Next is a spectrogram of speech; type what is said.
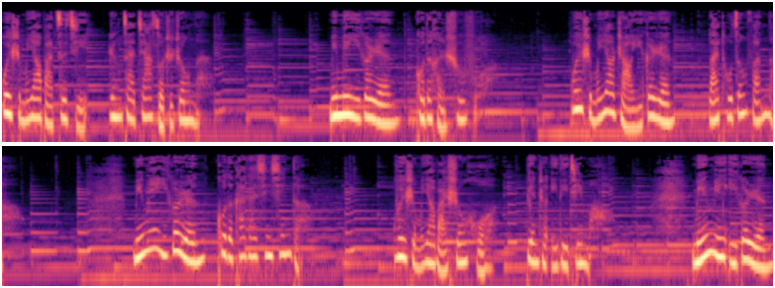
为什么要把自己扔在枷锁之中呢？明明一个人过得很舒服，为什么要找一个人来徒增烦恼？明明一个人过得开开心心的，为什么要把生活变成一地鸡毛？明明一个人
